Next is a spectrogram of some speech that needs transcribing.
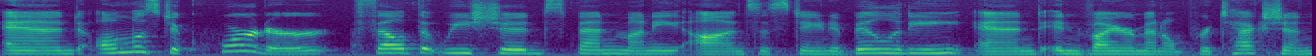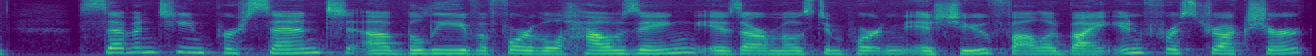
and almost a quarter felt that we should spend money on sustainability and environmental protection. 17% uh, believe affordable housing is our most important issue, followed by infrastructure,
